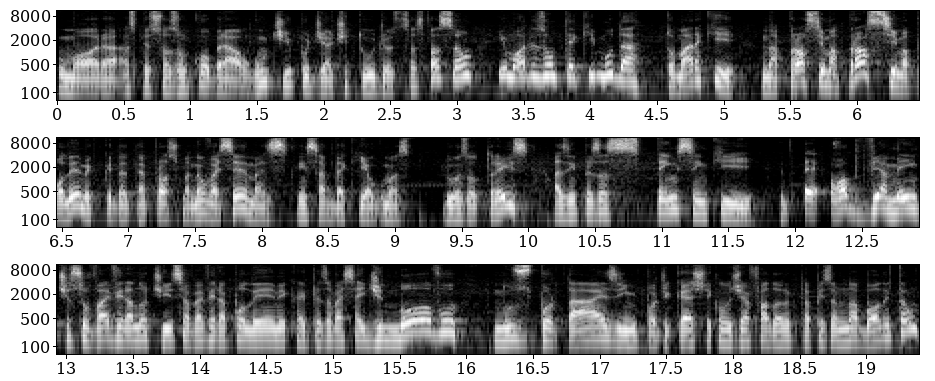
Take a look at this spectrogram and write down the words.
uma hora as pessoas vão cobrar algum tipo de atitude ou satisfação e uma hora eles vão ter que mudar. Tomara que na próxima, próxima polêmica, que até a próxima não vai ser, mas quem sabe daqui algumas duas ou três, as empresas pensem que, é, obviamente, isso vai virar notícia, vai virar polêmica, a empresa vai sair de novo nos portais, em podcast, tecnologia falando que tá pisando na bola. Então,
